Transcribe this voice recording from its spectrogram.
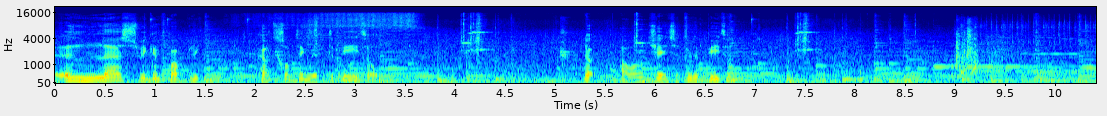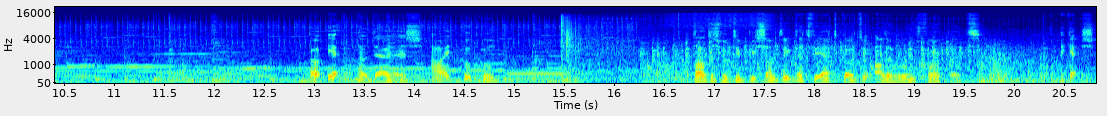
Unless we can properly cut something with the beetle. No, I want to change it to the beetle. Oh, yeah, no, there it is. Alright, cool, cool. I thought this would be something that we had to go to other rooms for, but I guess,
